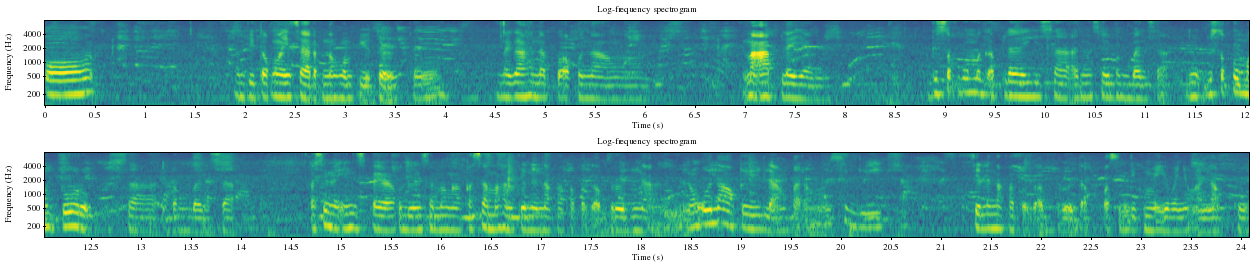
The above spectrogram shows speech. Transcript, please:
po. Nandito ko ngayon sa harap ng computer ko. Naghahanap po ako ng ma-applyan. Gusto ko mag-apply sa ano sa ibang bansa. Gusto ko magturo sa ibang bansa. Kasi na-inspire ako dun sa mga kasamahan ko na nakakapag-abroad na. Nung una okay lang, parang "Oh, sige, sila nakapag-abroad ako kasi hindi ko maiwan yung anak ko.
